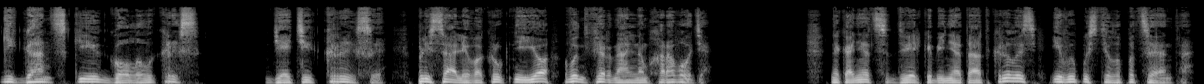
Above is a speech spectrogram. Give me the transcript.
гигантские головы крыс. Дети-крысы плясали вокруг нее в инфернальном хороводе. Наконец, дверь кабинета открылась и выпустила пациента.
